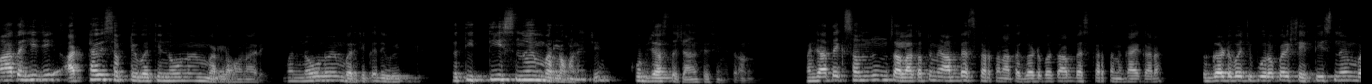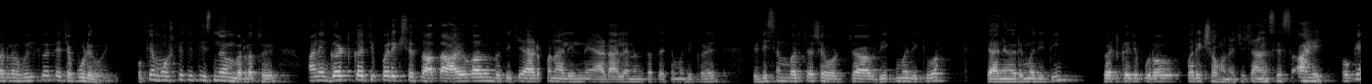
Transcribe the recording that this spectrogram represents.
मग आता ही जी अठ्ठावीस सप्टेंबरची नऊ नोव्हेंबरला होणार आहे मग नऊ नोव्हेंबरची कधी होईल? तर ती तीस नोव्हेंबरला होण्याचे खूप जास्त चान्सेस आहे मित्रांनो. म्हणजे आता एक समजून चला का तुम्ही अभ्यास करताना आता गडबचा अभ्यास करताना काय करा? गटबची पूर्व परीक्षा ही तीस नोव्हेंबरला होईल किंवा त्याच्या पुढे होईल. ओके मोस्टली ती तीस नोव्हेंबरलाच होईल. आणि गटकची परीक्षेचा आता आयोग अजून तिची ॲड पण आलेली नाही. ॲड आल्यानंतर त्याच्यामध्ये कळेल की डिसेंबरच्या शेवटच्या वीकमध्ये किंवा जानेवारीमध्ये ती गटकची पूर्व परीक्षा होण्याचे चान्सेस आहे. ओके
